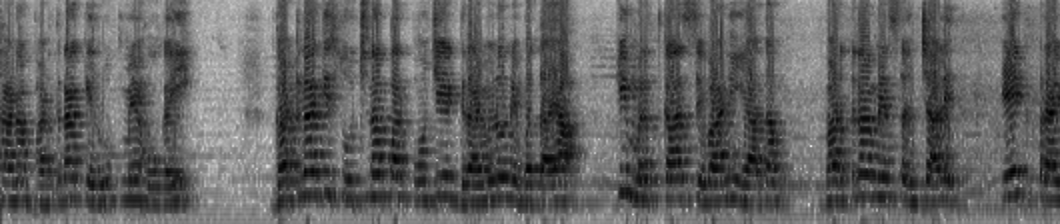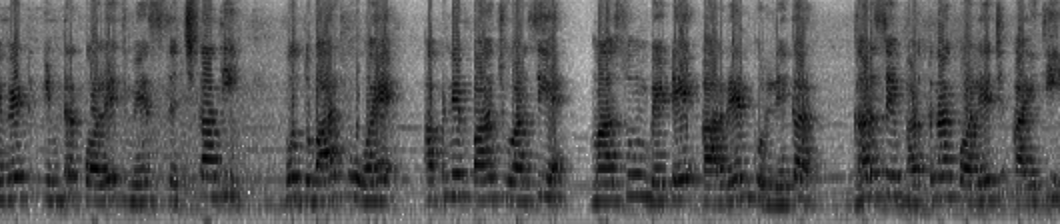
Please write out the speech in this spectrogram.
थाना भरतना के रूप में हो गई। घटना की सूचना पर पहुँचे ग्रामीणों ने बताया कि मृतका शिवानी यादव भरतना में संचालित एक प्राइवेट इंटर कॉलेज में शिक्षिका थी। बुधवार को वह अपने पाँच वर्षीय मासूम बेटे आर्यन को लेकर घर से भरतना कॉलेज आई थी।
